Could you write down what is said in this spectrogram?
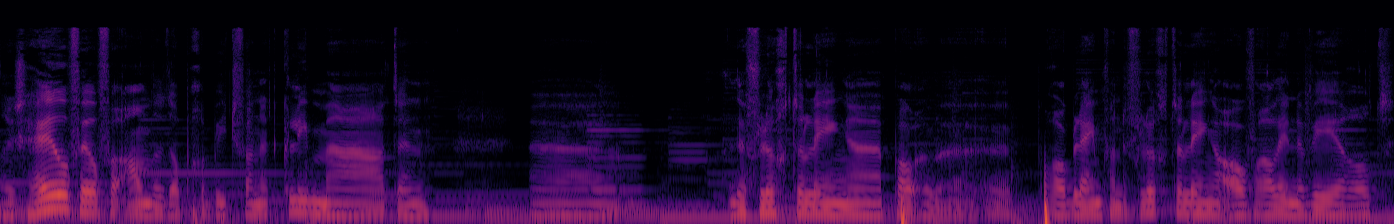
Er is heel veel veranderd op het gebied van het klimaat en eh, de vluchtelingen, eh, probleem van de vluchtelingen overal in de wereld.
